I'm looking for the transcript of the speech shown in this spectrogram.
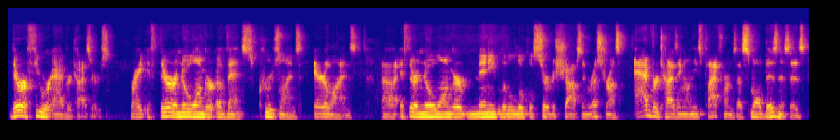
there are fewer advertisers, right? If there are no longer events, cruise lines, airlines, uh, if there are no longer many little local service shops and restaurants advertising on these platforms as small businesses,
